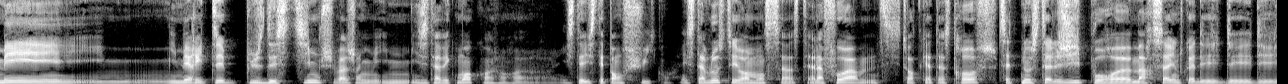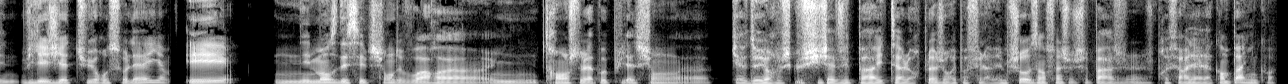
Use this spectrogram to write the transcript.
mais ils, méritaient plus d'estime. Je sais pas, genre, ils, étaient avec moi, quoi. Genre, euh, ils s'étaient, pas enfuis, quoi. Et ce tableau, c'était vraiment ça. C'était à la fois cette histoire de catastrophe, cette nostalgie pour euh, Marseille, en tout cas des, des, des villégiatures au soleil, et une immense déception de voir euh, une tranche de la population D'ailleurs, si j'avais pas été à leur place, j'aurais pas fait la même chose. Hein. Enfin, je, sais pas, je, préfère aller à la campagne, quoi.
